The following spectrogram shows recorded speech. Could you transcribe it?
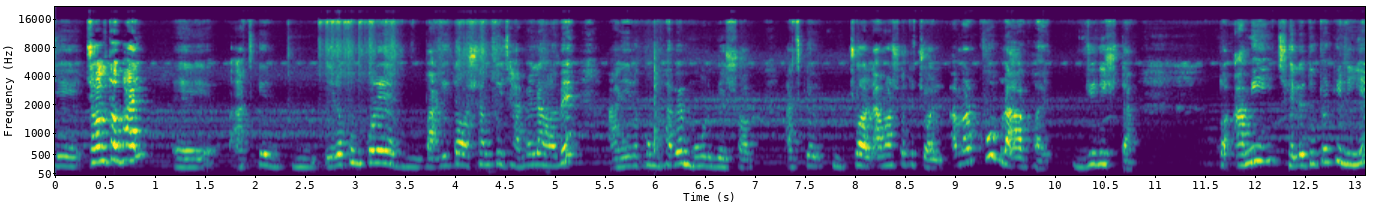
যে, চল তো ভাই আজকে এরকম করে বাড়িতে অশান্তি ঝামেলা হবে আর এরকমভাবে মরবে সব। আজকে চল, আমার সাথে চল। আমার খুব রাগ হয় জিনিসটা। তো আমি ছেলে দুটোকে নিয়ে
